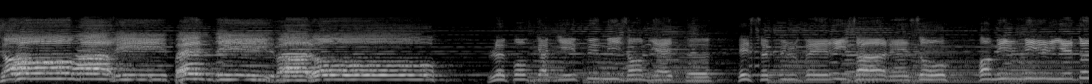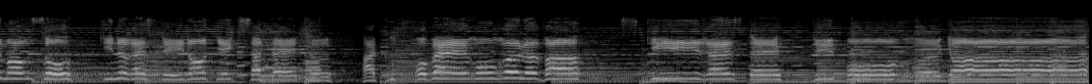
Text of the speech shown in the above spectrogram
Jean-Marie Pendivalo. Le pauvre gabier fut mis en miettes et se pulvérisa les os en mille milliers de morceaux qui ne restaient d'entier que sa tête. À coups de fauvert, on releva ce qui restait du pauvre gars.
